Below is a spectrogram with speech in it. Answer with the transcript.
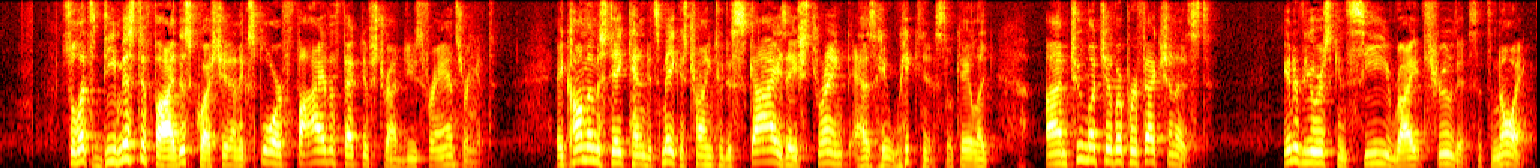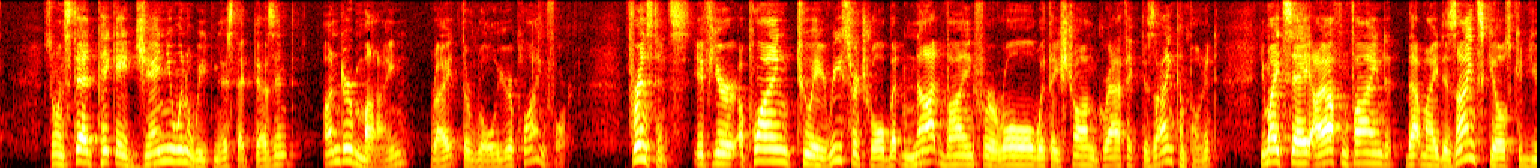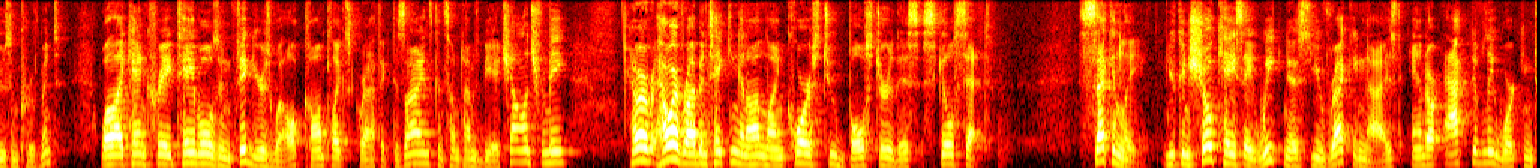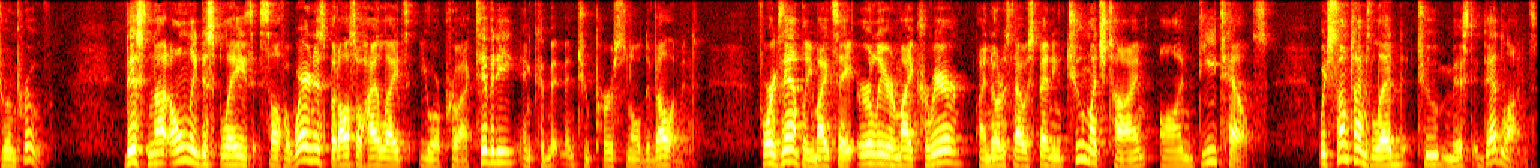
So let's demystify this question and explore five effective strategies for answering it. A common mistake candidates make is trying to disguise a strength as a weakness, okay? Like, I'm too much of a perfectionist. Interviewers can see right through this. It's annoying. So instead, pick a genuine weakness that doesn't undermine, right, the role you're applying for. For instance, if you're applying to a research role but not vying for a role with a strong graphic design component, you might say, I often find that my design skills could use improvement. While I can create tables and figures well, complex graphic designs can sometimes be a challenge for me. However, however I've been taking an online course to bolster this skill set. Secondly, you can showcase a weakness you've recognized and are actively working to improve. This not only displays self awareness, but also highlights your proactivity and commitment to personal development. For example, you might say, earlier in my career, I noticed I was spending too much time on details, which sometimes led to missed deadlines.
